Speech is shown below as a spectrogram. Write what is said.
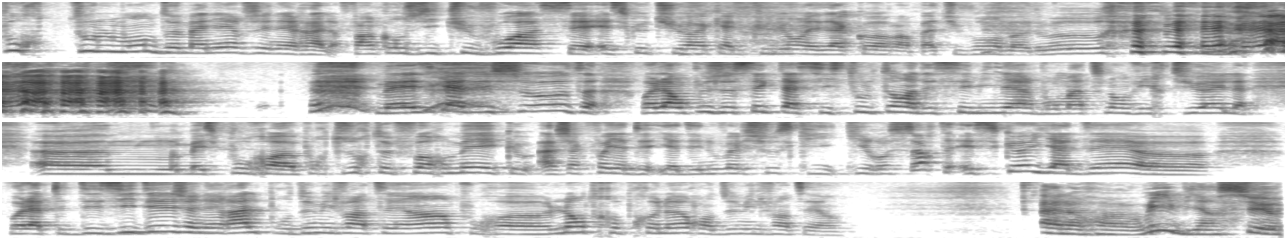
pour tout le monde de manière générale? Enfin, quand je dis tu vois, c'est est-ce que tu as calculé, on est d'accord, hein, pas tu vois en mode... Mais est-ce qu'il y a des choses Voilà, en plus, je sais que tu assistes tout le temps à des séminaires, bon, maintenant virtuels, euh, mais pour, euh, pour toujours te former et qu'à chaque fois, il y, a des, il y, a des nouvelles choses qui, qui ressortent. Est-ce qu'il y a des, euh, voilà, peut-être des idées générales pour 2021, pour l'entrepreneur en 2021 alors oui, bien sûr,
